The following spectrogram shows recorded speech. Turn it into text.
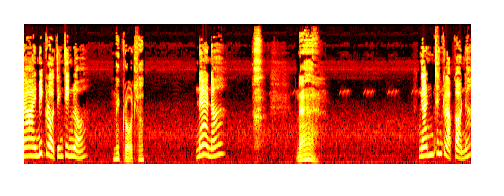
นายไม่โกรธจริง ๆ เหรอ ไม่โกรธครับ แน่นะ แน่งั้นฉันกลับก่อนนะ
